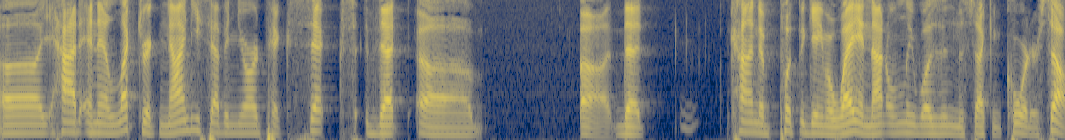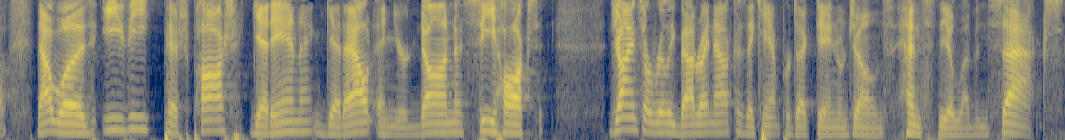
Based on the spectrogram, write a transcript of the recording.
uh, had an electric 97 yard pick six that uh, uh, that kind of put the game away, and that only was in the second quarter. So that was easy, pish posh, get in, get out, and you're done. Seahawks. Giants are really bad right now because they can't protect Daniel Jones, hence the 11 sacks.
